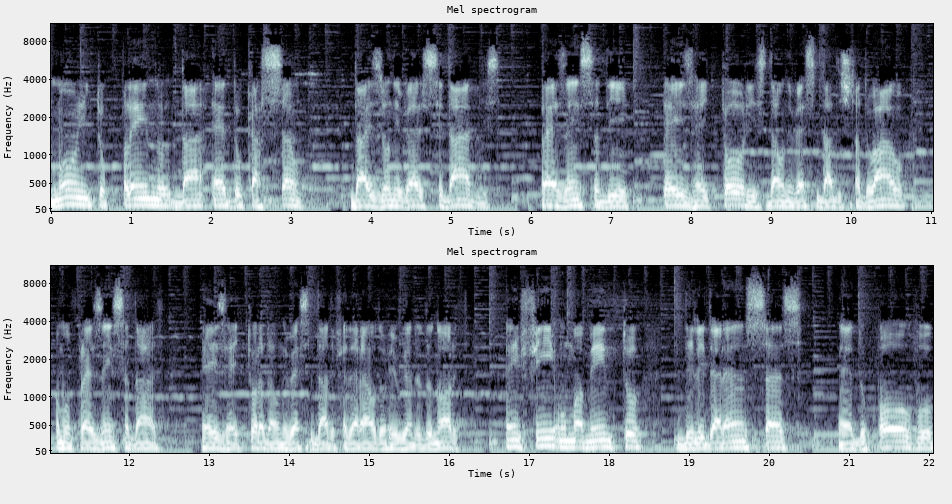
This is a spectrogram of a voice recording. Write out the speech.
muito pleno da educação, das universidades, presença de ex-reitores da Universidade Estadual, como presença da ex-reitora da Universidade Federal do Rio Grande do Norte. Enfim, um momento de lideranças né, do povo,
